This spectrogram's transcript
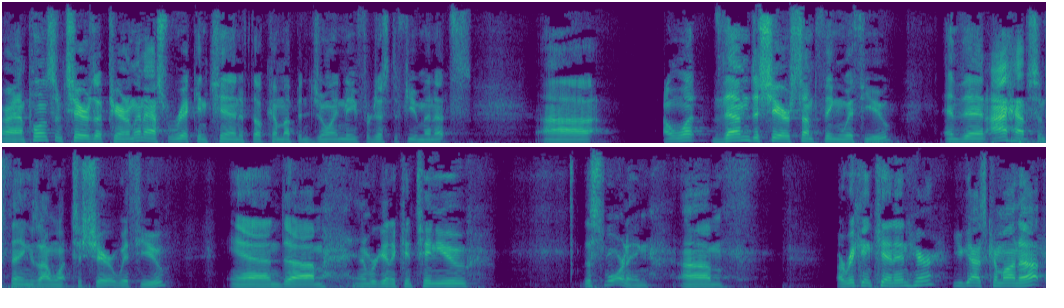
All right, I'm pulling some chairs up here, and I'm going to ask Rick and Ken if they'll come up and join me for just a few minutes. Uh, I want them to share something with you, and then I have some things I want to share with you, and um, and we're going to continue this morning. Um, are Rick and Ken in here? You guys come on up.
